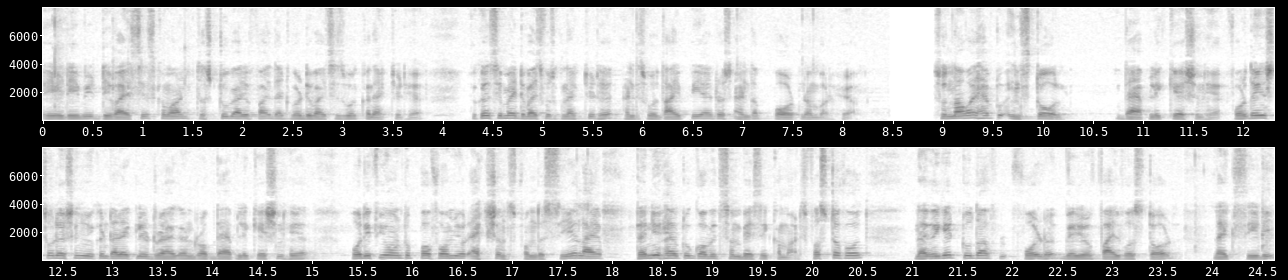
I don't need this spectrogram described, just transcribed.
adb devices command just to verify that our devices were connected here you can see my device was connected here and this was the IP address and the port number here. So now I have to install the application here. For the installation you can directly drag and drop the application here. Or if you want to perform your actions from the CLI then you have to go with some basic commands. First of all navigate to the folder where your file was stored like cd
